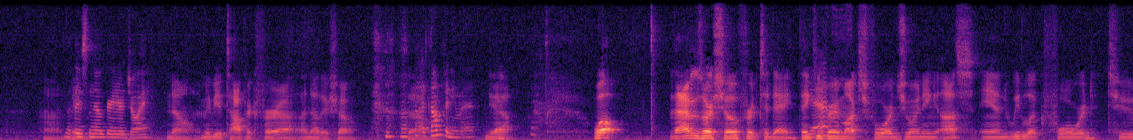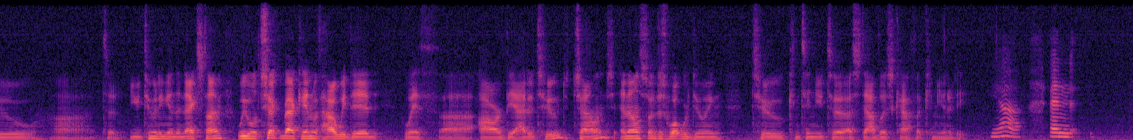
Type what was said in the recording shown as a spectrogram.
uh, But maybe- there's no greater joy. no it maybe a topic for uh, another show So- Accompaniment. yeah. Well, that is our show for today. Thank you very much for joining us, and we look forward to uh, to you tuning in the next time. We will check back in with how we did with uh, our Beatitude challenge, and also just what we're doing to continue to establish Catholic community. Yeah. And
